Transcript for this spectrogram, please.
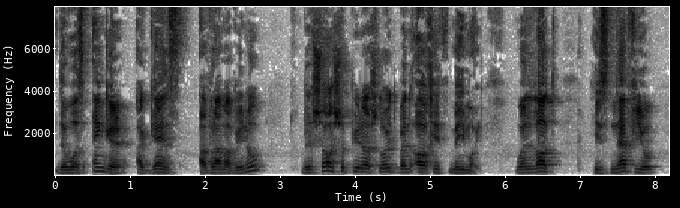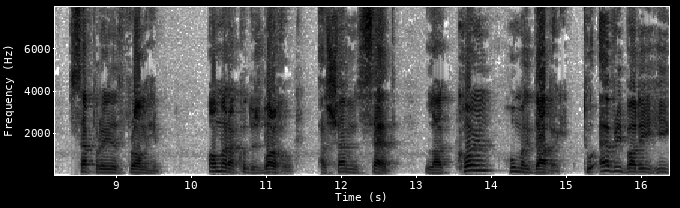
there was anger against Avram Avinu, ben Meimoy, when Lot, his nephew, separated from him. Omar HaKadosh Baruch Hashem said, La koil to everybody he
